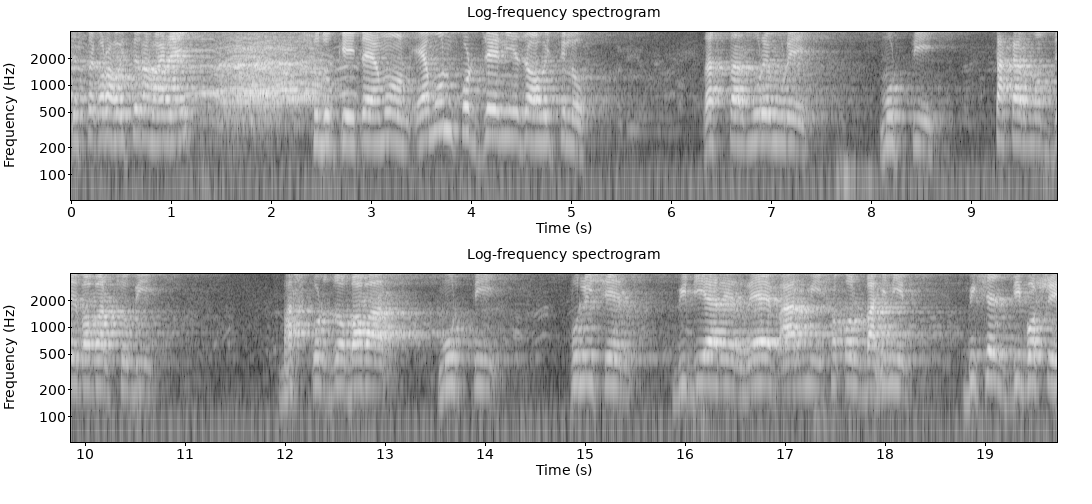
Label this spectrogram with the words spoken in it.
চেষ্টা করা হয়েছে না হয় নাই? শুধু কি এটা এমন এমন পর্যায়ে নিয়ে যাওয়া হয়েছিল, রাস্তার মুড়ে মুড়ে মূর্তি, টাকার মধ্যে বাবার ছবি, ভাস্কর্য বাবার মূর্তি, পুলিশের, বিডিআরের, র্যাব, আর্মি, সকল বাহিনীর বিশেষ দিবসে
